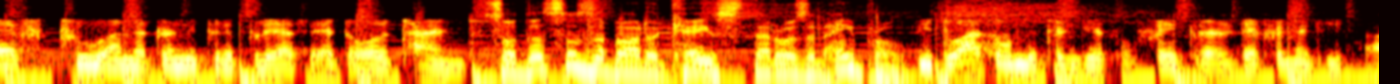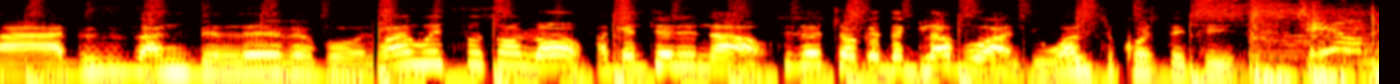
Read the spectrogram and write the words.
have two under 23 players at all times. So this is about a case that was in April. It was on the 20th of April, definitely. Ah, this is unbelievable. Why wait for so long? I can tell you now. Sello Chokoe, the glove one, he wants to coach the team. Tell me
